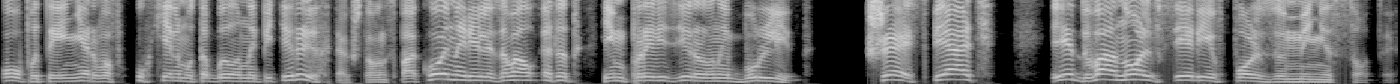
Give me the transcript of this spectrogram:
Опыта и нервов у Хельмута было на пятерых, так что он спокойно реализовал этот импровизированный буллит. 6-5 и 2-0 в серии в пользу Миннесоты.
